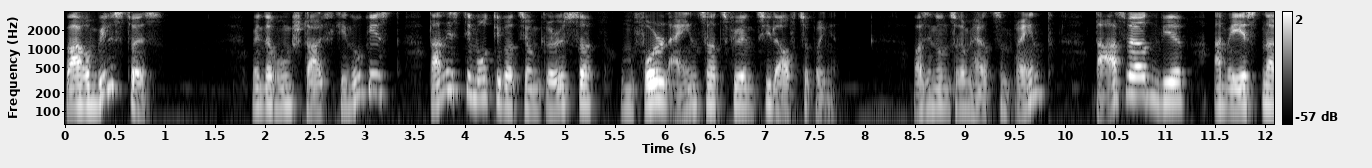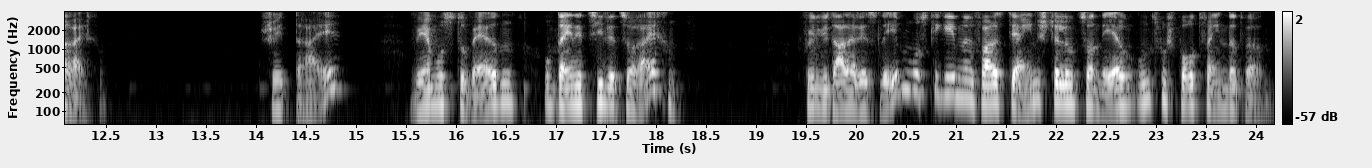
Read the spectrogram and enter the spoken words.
Warum willst du es? Wenn der Wunsch stark genug ist, dann ist die Motivation größer um vollen Einsatz für ein Ziel aufzubringen. Was in unserem Herzen brennt, das werden wir am ehesten erreichen. Schritt 3. Wer musst du werden, um deine Ziele zu erreichen? Für ein vitaleres Leben muss gegebenenfalls die Einstellung zur Ernährung und zum Sport verändert werden.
